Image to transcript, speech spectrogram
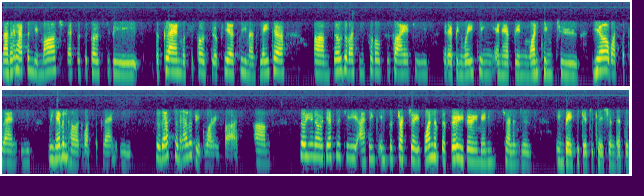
Now that happened in March. That was supposed to be the plan was supposed to appear three months later. Um, those of us in civil society that have been waiting and have been wanting to hear what the plan is, we haven't heard what the plan is. So that's another big worry for us. Um, so, you know, definitely I think infrastructure is one of the very, very many challenges in basic education that this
